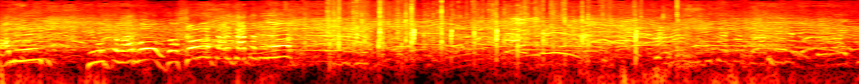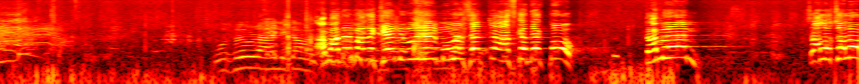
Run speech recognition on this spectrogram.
তামিম কি করতে পারব? দর্শক আর দিল আমাদের মাঝে কে নিব মোবাইল সেটটা? আজকে দেখব। তামিম, চলো চলো।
